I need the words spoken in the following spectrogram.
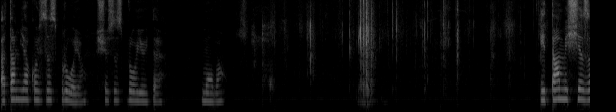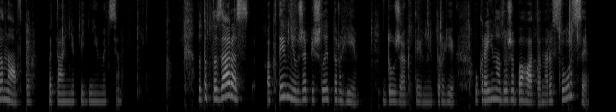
А там якось за зброю. Щось за зброю йде мова. І там іще за нафту питання підніметься. Ну, тобто зараз активні вже пішли торги. Дуже активні торги. Україна дуже багата на ресурси.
